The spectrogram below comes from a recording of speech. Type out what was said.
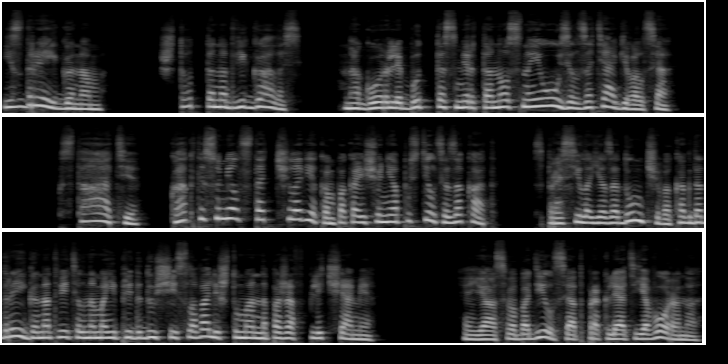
и с Дрейганом. Что-то надвигалось. На горле будто смертоносный узел затягивался. «Кстати, как ты сумел стать человеком, пока еще не опустился закат?» Спросила я задумчиво, когда Дрейган ответил на мои предыдущие слова, лишь туманно пожав плечами. «Я освободился от проклятия ворона»,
